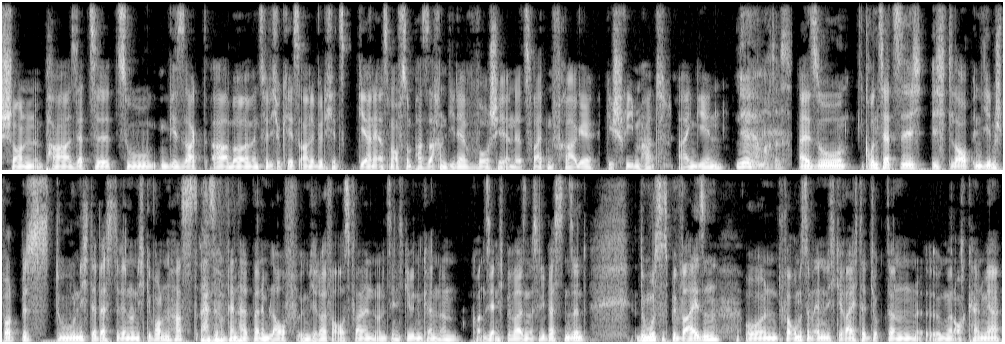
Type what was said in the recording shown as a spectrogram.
schon ein paar Sätze zu gesagt, aber wenn es für dich okay ist, Arne, würde ich jetzt gerne erstmal auf so ein paar Sachen, die der hier in der zweiten Frage geschrieben hat, eingehen. Ja, ja, mach das. Also grundsätzlich, ich glaube, in jedem Sport bist du nicht der Beste, wenn du nicht gewonnen hast. Also wenn halt bei einem Lauf irgendwelche Läufer ausfallen und sie nicht gewinnen können, dann konnten sie halt nicht beweisen, dass sie die Besten sind. Du musst es beweisen und warum es am Ende nicht gereicht hat, juckt dann irgendwann auch keinen mehr.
